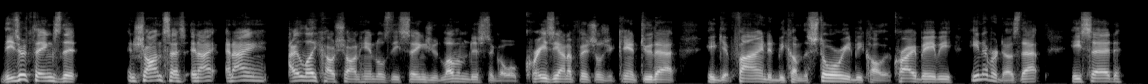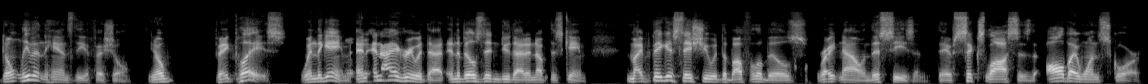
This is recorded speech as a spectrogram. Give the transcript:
these are things that and Sean says, and I and I I like how Sean handles these things. You'd love him just to go crazy on officials. You can't do that. He'd get fined. It'd become the story. He'd be called a crybaby. He never does that. He said, "Don't leave it in the hands of the official. You know, make plays, win the game." And and I agree with that. And the Bills didn't do that enough this game. My biggest issue with the Buffalo Bills right now in this season, they have six losses, all by one score.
